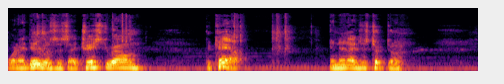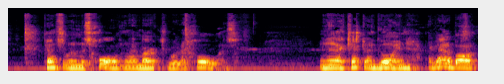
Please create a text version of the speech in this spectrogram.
what I did was is I traced around the cap and then I just took the pencil in this hole and I marked where the hole was. And then I kept on going. I got about,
